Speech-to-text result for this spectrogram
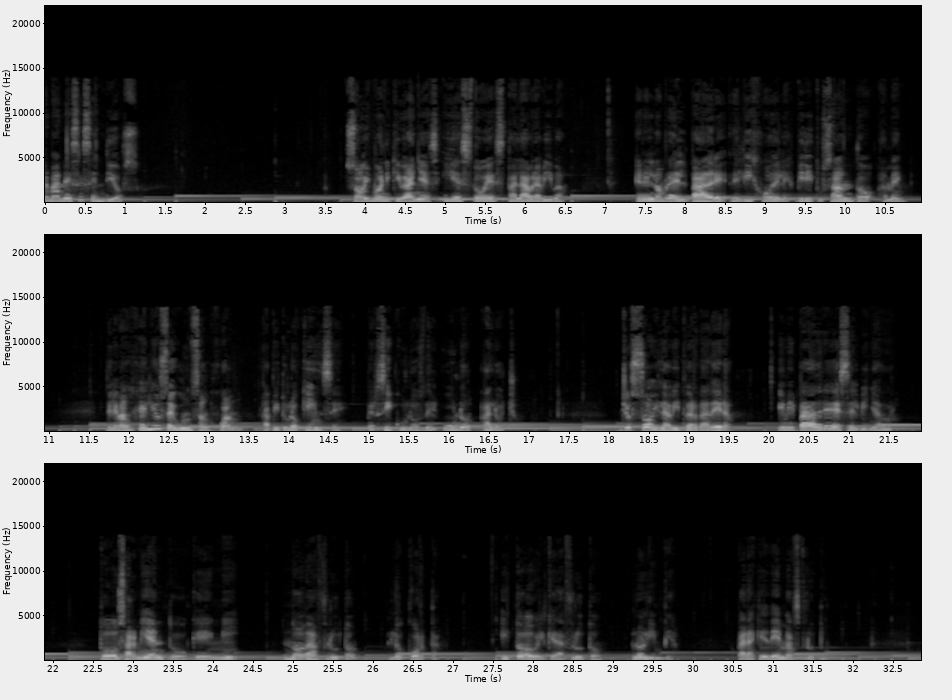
¿Permaneces en Dios? Soy Mónica Ibáñez y esto es Palabra Viva. En el nombre del Padre, del Hijo, del Espíritu Santo. Amén. Del Evangelio según San Juan, capítulo 15, versículos del 1 al 8. Yo soy la vid verdadera, y mi Padre es el viñador. Todo sarmiento que en mí no da fruto, lo corta, y todo el que da fruto, lo limpia, para que dé más fruto.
